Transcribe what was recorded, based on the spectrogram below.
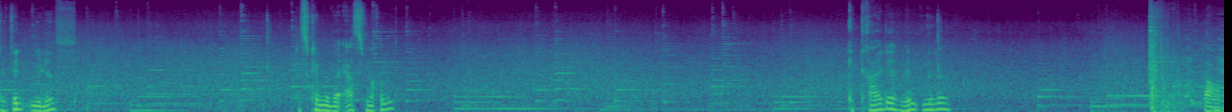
Eine Windmühle. Das können wir aber erst machen. Getreide, Windmühle. Bauen.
